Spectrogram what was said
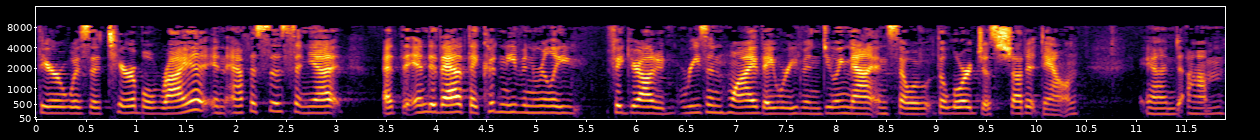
there was a terrible riot in Ephesus and yet at the end of that they couldn't even really figure out a reason why they were even doing that and so the Lord just shut it down. And um,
